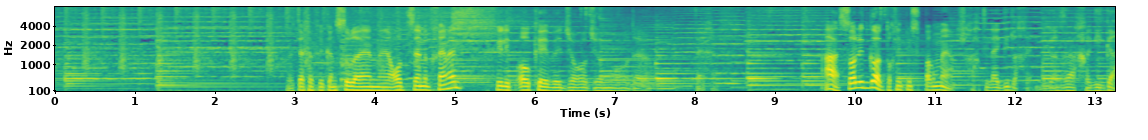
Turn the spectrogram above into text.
ותכף ייכנסו להם אה, עוד צמד חמד, פיליפ אוקיי וג'ורג'ו מורודר. תכף. אה, סוליד גולד, תוכנית מספר 100, שכחתי להגיד לכם, בגלל זה החגיגה.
